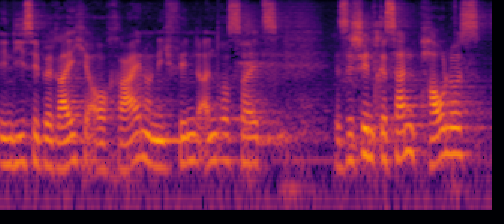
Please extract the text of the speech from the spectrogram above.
in diese Bereiche auch rein. Und ich finde andererseits, es ist interessant, Paulus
